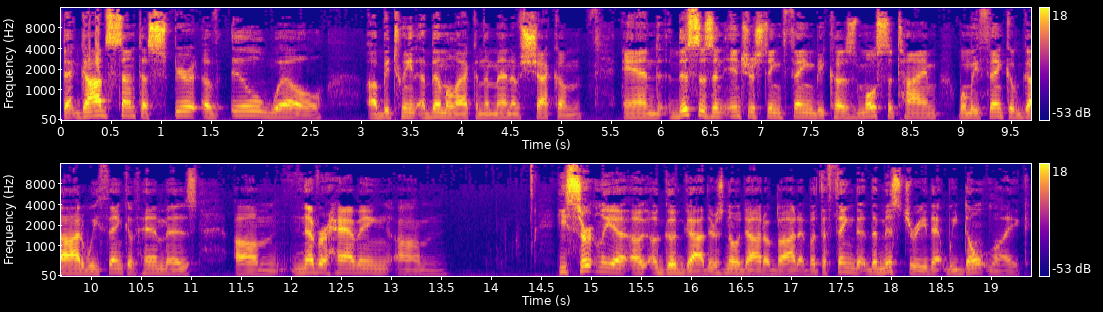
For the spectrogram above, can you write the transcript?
that God sent a spirit of ill will uh, between Abimelech and the men of Shechem. And this is an interesting thing because most of the time when we think of God, we think of him as um, never having. Um, he's certainly a, a, good God. There's no doubt about it. But the thing that the mystery that we don't like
